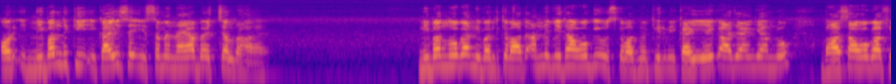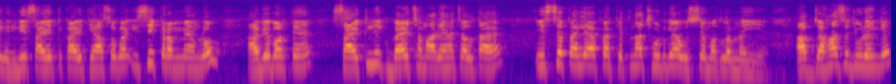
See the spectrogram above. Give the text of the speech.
और निबंध की इकाई से इस समय नया बैच चल रहा है। निबंध होगा, निबंध के बाद अन्य विधा होगी, उसके बाद में फिर इकाई एक आ जाएँगे हम लोग। भाषा होगा, फिर हिंदी साहित्य का इतिहास होगा। इसी क्रम में हम लोग आगे बढ़ते हैं। साइक्लिक बैच हमारे यहाँ चलता है। इससे पहले आपका कितना छूट गया, उससे मतलब नहीं है। आप जहाँ से जुड़ेंगे,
